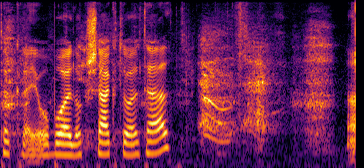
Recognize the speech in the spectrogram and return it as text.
Tökre jó boldogság tölt el. Ah.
